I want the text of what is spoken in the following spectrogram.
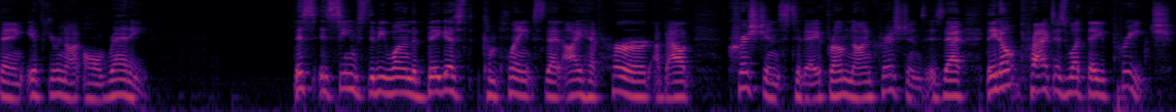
thing if you're not already. This is, seems to be one of the biggest complaints that I have heard about Christians today from non Christians is that they don't practice what they preach.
